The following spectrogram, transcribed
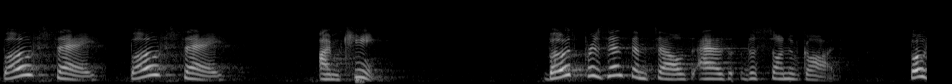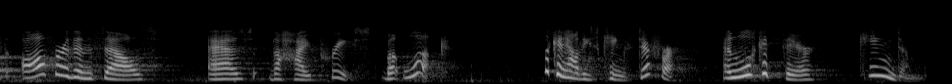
Both say, both say, I'm king. Both present themselves as the Son of God. Both offer themselves as the high priest. But look, look at how these kings differ. And look at their kingdoms.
